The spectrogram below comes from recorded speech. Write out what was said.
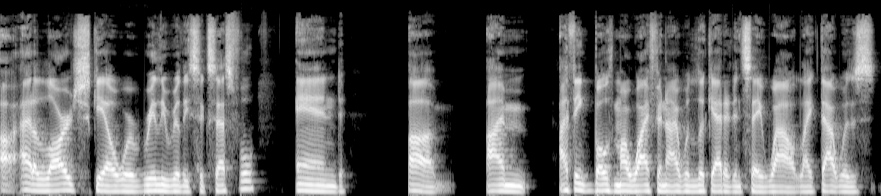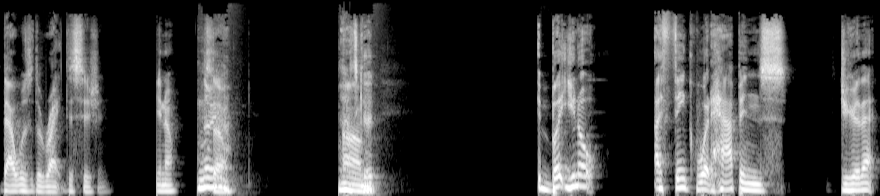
uh, at a large scale, were really really successful. And um, I'm I think both my wife and I would look at it and say, "Wow, like that was that was the right decision." You know? No, So, yeah. That's um, good. But you know, I think what happens. Do you hear that?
